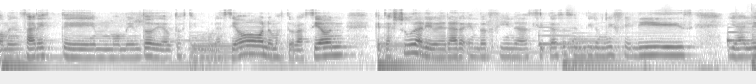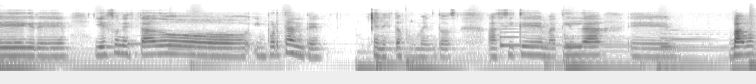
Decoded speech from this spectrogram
comenzar este momento de autoestimulación o masturbación que te ayuda a liberar endorfinas y te hace sentir muy feliz y alegre. Y es un estado importante en estos momentos. Así que Matilda, eh, vamos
